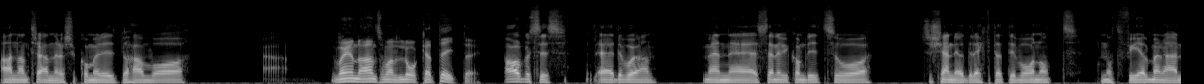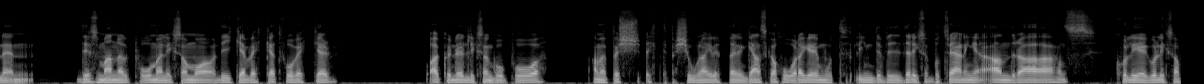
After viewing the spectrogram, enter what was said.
annan tränare som kom dit och han var det var ändå han som hade lockat dit dig. Ja precis, eh, det var ju han. Men eh, sen när vi kom dit så, så kände jag direkt att det var något, något fel med det här, det som han höll på med liksom och det gick en vecka, två veckor. Och han kunde liksom gå på, ja men pers inte personangrepp men ganska hårda grejer mot individer liksom på träningar, andra, hans kollegor liksom.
